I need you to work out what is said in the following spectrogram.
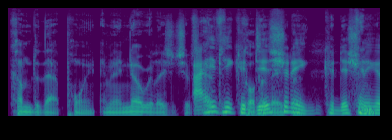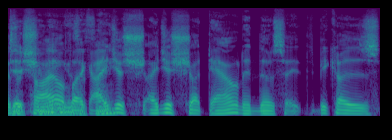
come to that point? I mean, I know relationships. I think conditioning, conditioning, as a child, like I just, I just shut down in those because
